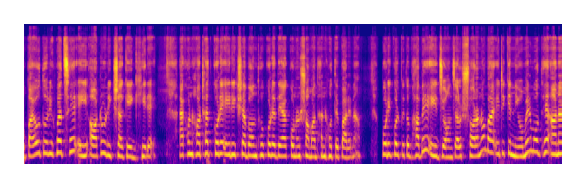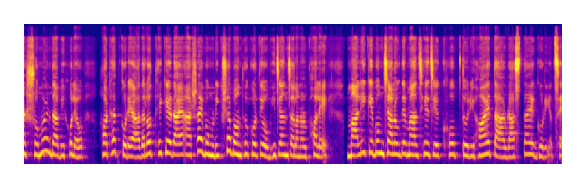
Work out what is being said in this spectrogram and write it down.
উপায়ও তৈরি হয়েছে এই অটো রিক্সাকে ঘিরে। এখন হঠাৎ করে এই রিক্সা বন্ধ করে দেয়া কোনো সমাধান হতে পারে না। পরিকল্পিতভাবে এই জঞ্জাল সরানো বা এটিকে নিয়মের মধ্যে আনার সময়ের দাবি হলেও হঠাৎ করে আদালত থেকে রায় আসা এবং রিক্সা বন্ধ করতে অভিযান চালানোর ফলে মালিক এবং চালকদের মাঝে যে ক্ষোভ তৈরি হয় তা রাস্তায় গড়িয়েছে।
